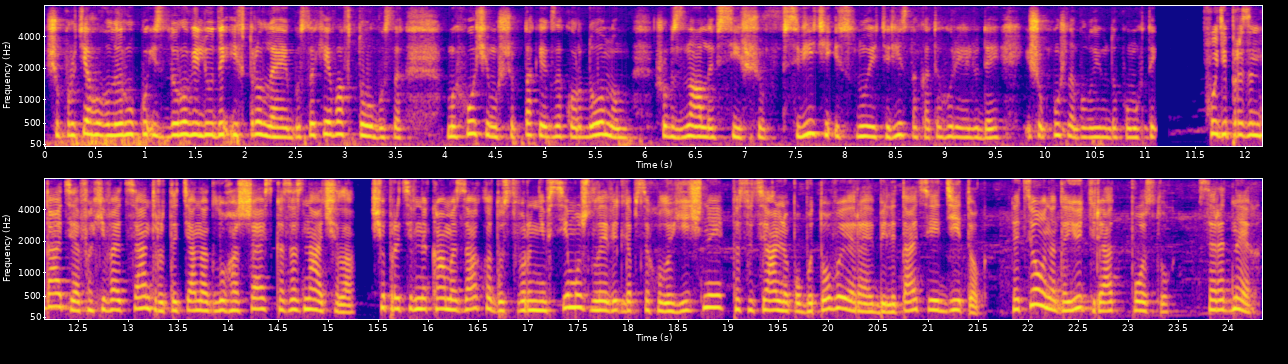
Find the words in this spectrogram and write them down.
щоб протягували руку і здорові люди і в тролейбусах, і в автобусах. Ми хочемо, щоб так як за кордоном, щоб знали всі, що в світі існує різна категорія людей, і щоб можна було їм допомогти. В ході презентації фахівець центру Тетяна Длугашевська зазначила, що працівниками закладу створені всі можливі для психологічної та соціально-побутової реабілітації діток. Для цього надають ряд послуг. Серед них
